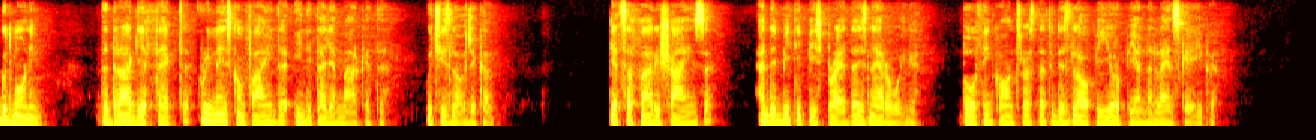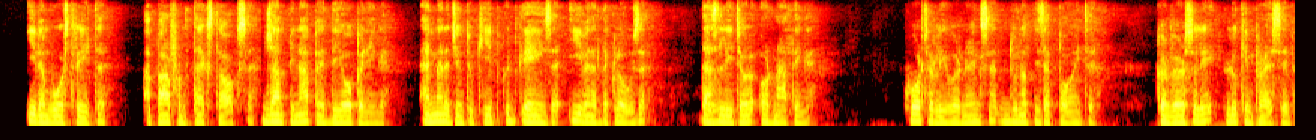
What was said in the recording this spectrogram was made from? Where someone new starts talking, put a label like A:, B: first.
A: Good morning. The Draghi effect remains confined in the Italian market, which is logical. Piazza Affari shines, and the BTP spread is narrowing, both in contrast to the sloppy European landscape. Even Wall Street, apart from tech stocks jumping up at the opening and managing to keep good gains even at the close, does little or nothing. Quarterly earnings do not disappoint, conversely look impressive,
